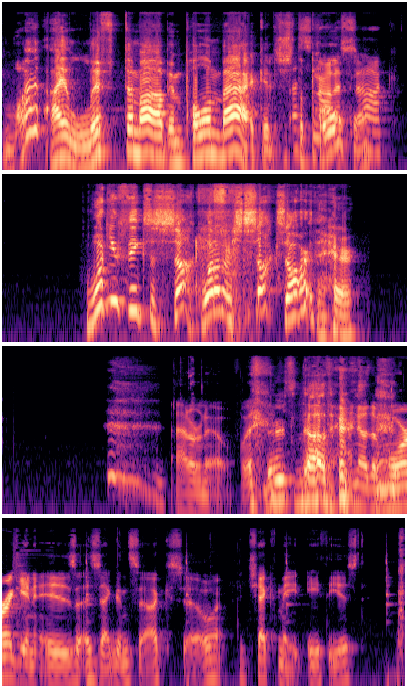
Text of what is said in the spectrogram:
What? I lift them up and pull them back. It's just That's the not a thing. suck. What do you think's a suck? What other sucks are there? I don't know. But There's no. There's... I know the Morrigan is a second suck, so checkmate, atheist.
